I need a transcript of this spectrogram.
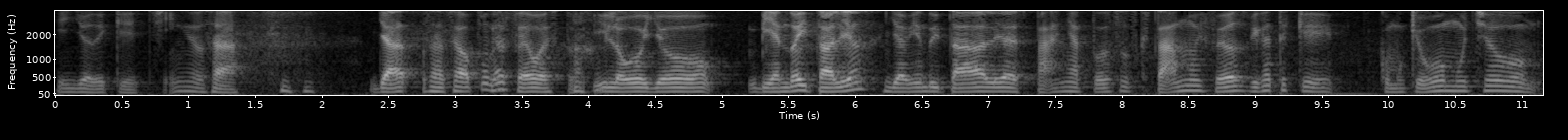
Y yo de que, chingue, o sea, ya, o sea, se va a poner feo esto. Y luego yo, viendo a Italia, ya viendo Italia, España, todos esos que estaban muy feos, fíjate que como que hubo mucho,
